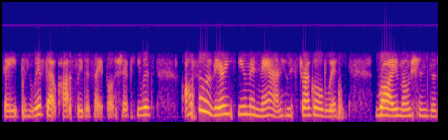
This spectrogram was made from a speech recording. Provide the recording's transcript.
faith and lived out costly discipleship, he was also a very human man who struggled with raw emotions of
